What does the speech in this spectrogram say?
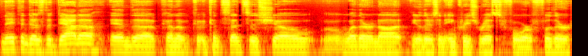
Nathan, does the data and the kind of consensus show uh, whether or not you know there's an increased risk for further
